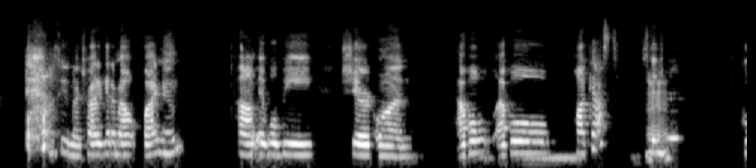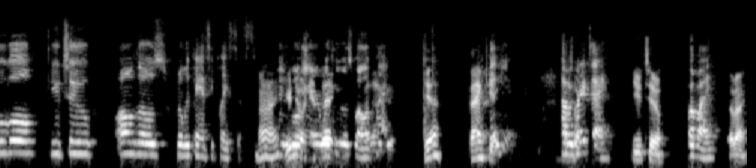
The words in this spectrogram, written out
excuse me. I try to get them out by noon. Um, it will be shared on Apple Apple Podcast, Stitcher, Mhm. Google, YouTube, all of those really fancy places. All right, And you're we'll doing share with you as well. Okay. Yeah, thank you. Thank you. Have a That's all. great day. You too. Bye bye. Bye bye.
